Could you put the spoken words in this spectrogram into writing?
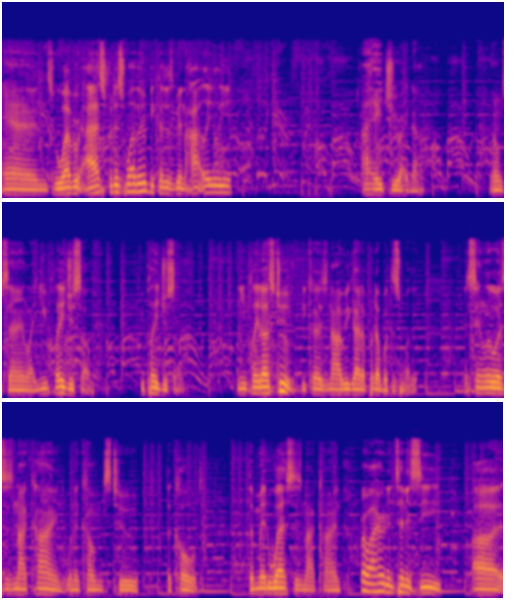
and whoever asked for this weather because it's been hot lately i hate you right now. You know what i'm saying? Like you played yourself. You played yourself. And you played us too because now we got to put up with this weather. And St. Louis is not kind when it comes to the cold. The Midwest is not kind. Bro, I heard in Tennessee uh,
